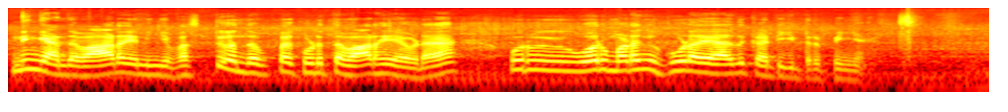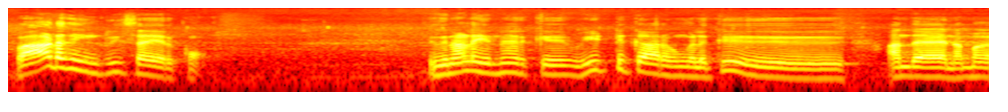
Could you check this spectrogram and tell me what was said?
நீங்கள் அந்த வாடகை நீங்கள் ஃபஸ்ட்டு வந்தப்போ கொடுத்த வாடகையை விட ஒரு ஒரு மடங்கு கூடயாவது கட்டிக்கிட்டு இருப்பீங்க. வாடகை இன்க்ரீஸ் ஆகிருக்கும் இதனால் என்ன இருக்குது வீட்டுக்காரவங்களுக்கு அந்த நம்ம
